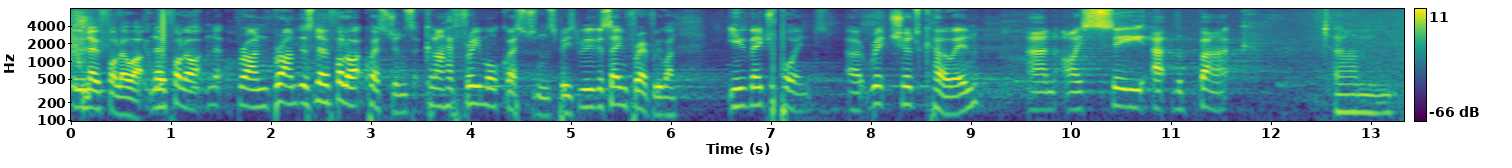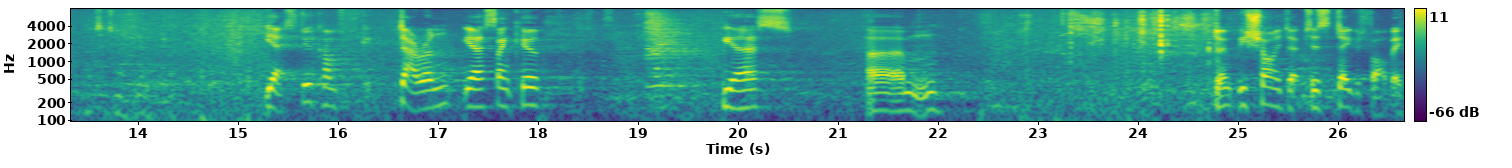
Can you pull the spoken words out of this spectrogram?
So no follow-up. No follow-up. No, Brian, Brian, there's no follow-up questions. Can I have three more questions, please? It'll be the same for everyone You've made your point. Uh, Richard Cohen, and I see at the back, um, what's his name? Yes, do come. Darren, yes, thank you. Yes. Um, don't be shy, deputies. David Farby.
